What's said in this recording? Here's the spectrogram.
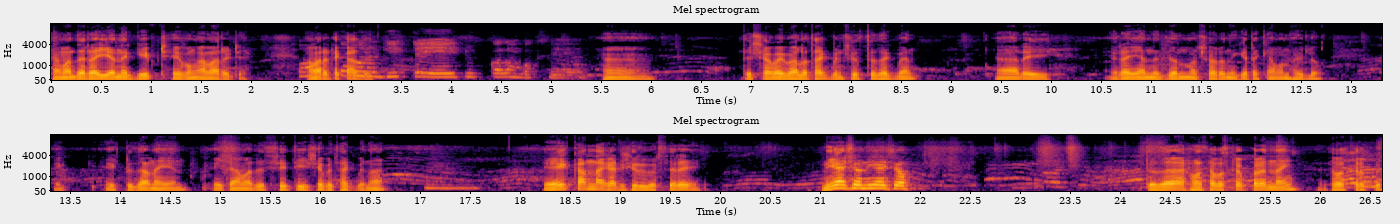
আমাদের রাইয়ানের গিফট এবং আমার এটা। আমার একটা কাজ হ্যাঁ। তো সবাই ভালো থাকবেন সুস্থ থাকবেন। আর এই রায়ানের জন্ম স্মরণিকাটা কেমন হইল এক- একটু জানাইয়েন। এটা আমাদের স্মৃতি হিসেবে থাকবে না? এই কান্নাকাটি শুরু করছে রে। নিয়ে আসো নিয়ে আসো তো যারা এখন সাবস্ক্রাইব করেন নাই সাবস্ক্রাইব করে।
